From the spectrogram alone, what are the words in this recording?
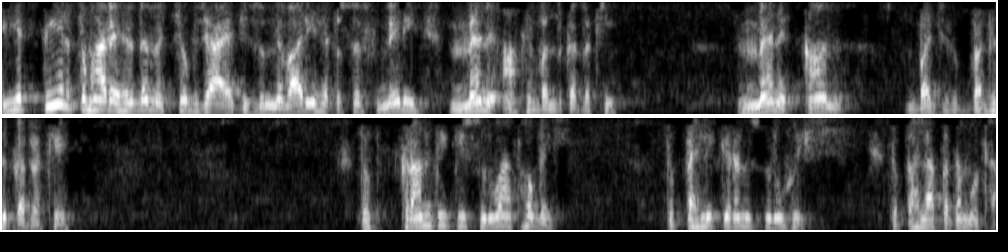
ये तीर तुम्हारे हृदय में चुभ जाए कि जिम्मेवारी है तो सिर्फ़ मेरी मैंने आँखें बंद कर रखी। मैंने कान वज्र बधिर कर रखे। तो क्रांति की शुरुआत हो गई। तो पहली किरण शुरू हुई तो पहला कदम उठा।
